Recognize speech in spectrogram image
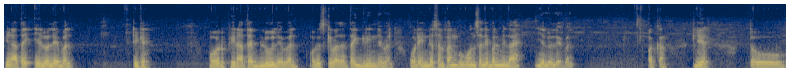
फिर आता है येलो लेवल ठीक है? और फिर आता है ब्लू लेवल और उसके बाद आता है ग्रीन लेवल और एंडोसल्फान को कौन सा लेवल मिला है? येलो लेवल पक्का? क्लियर तो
